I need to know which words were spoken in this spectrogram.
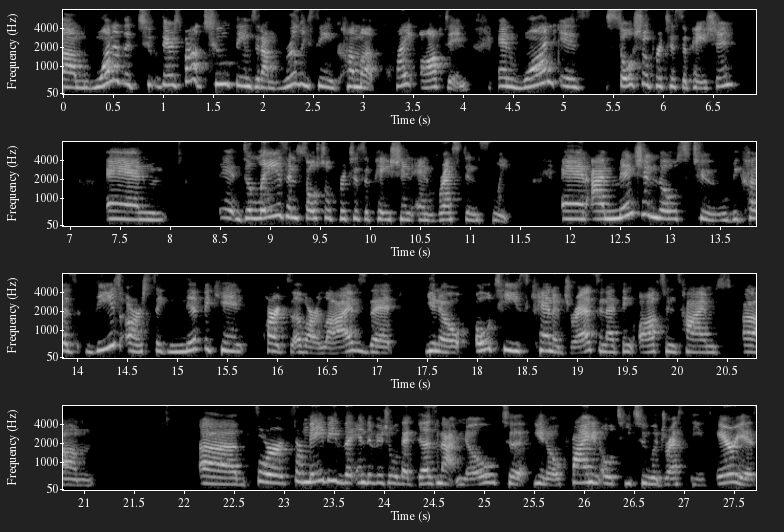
um, one of the two, there's about two themes that I'm really seeing come up quite often. And one is social participation and it, delays in social participation and rest and sleep. And I mention those two because these are significant parts of our lives that you know OTs can address. And I think oftentimes um, uh, for for maybe the individual that does not know to you know find an OT to address these areas,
